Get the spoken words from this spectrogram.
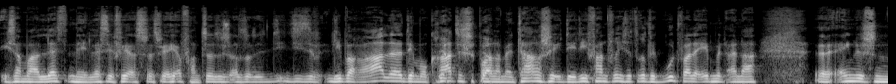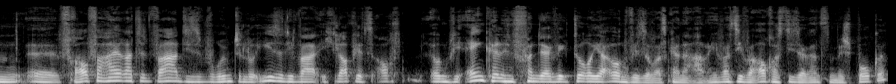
ich sag mal, les, nee, laissez-faire, das wäre ja französisch, also die, diese liberale, demokratische, ja, parlamentarische ja. Idee, die fand Friedrich III. gut, weil er eben mit einer äh, englischen äh, Frau verheiratet war, diese berühmte Luise, die war, ich glaube jetzt auch irgendwie Enkelin von der Victoria, irgendwie sowas, keine Ahnung. Ich weiß, die war auch aus dieser ganzen Mischpoke.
